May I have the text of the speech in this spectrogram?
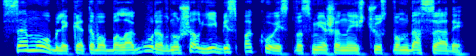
Сам облик этого балагура внушал ей беспокойство, смешанное с чувством досады.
